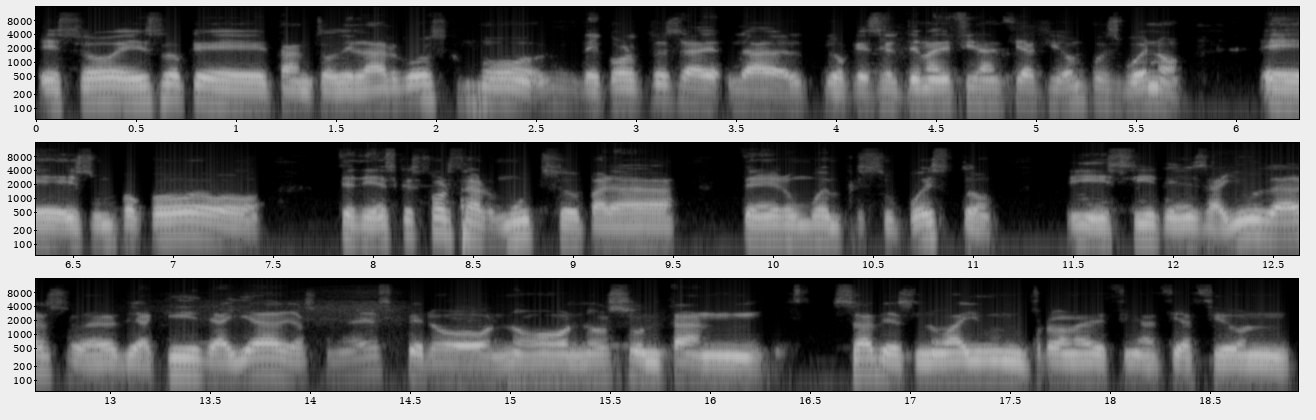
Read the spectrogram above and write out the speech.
eso es lo que tanto de largos como de cortos, lo que es el tema de financiación, pues bueno, eh, es un poco, te tienes que esforzar mucho para tener un buen presupuesto. Y sí, tienes ayudas eh, de aquí, de allá, de las comunidades, pero no, no son tan, ¿sabes? No hay un programa de financiación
